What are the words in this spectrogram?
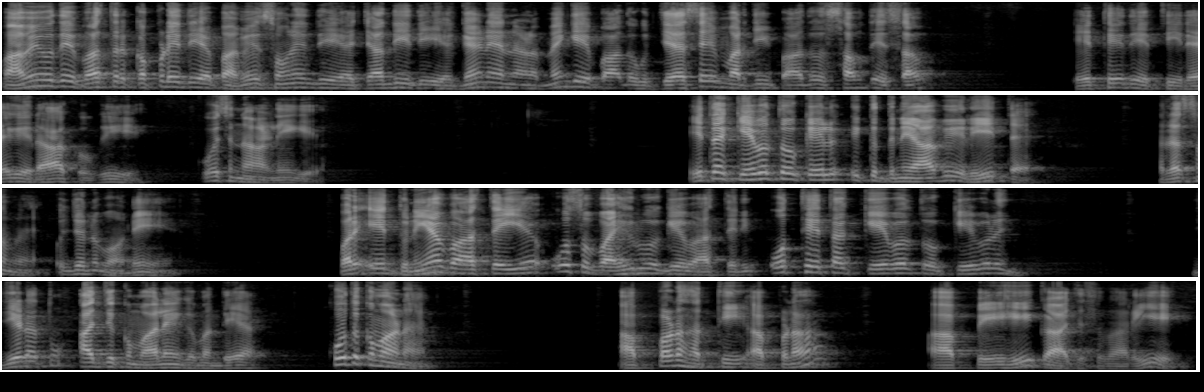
ਭਾਵੇਂ ਉਹਦੇ ਵਸਤਰ ਕੱਪੜੇ ਦੇ ਆ, ਭਾਵੇਂ ਸੋਨੇ ਦੇ ਆ, ਚਾਂਦੀ ਦੇ ਆ, ਗਹਿਣਿਆਂ ਨਾਲ ਮਹਿੰਗੇ ਪਾ ਦੋ, ਜੈਸੇ ਮਰਜ਼ੀ ਪਾ ਦੋ, ਸਭ ਦੇ ਸਭ ਇੱਥੇ ਦੇ ਇੱਥੇ ਰਹਿ ਗਏ, ਰਾਖ ਹੋ ਗਈ। ਕੁਛ ਨਾਲ ਨਹੀਂ ਗਿਆ। ਇਹ ਤਾਂ ਕੇਵਲ ਤੋਂ ਕੇਵਲ ਇੱਕ ਦੁਨਿਆਵੀ ਰੀਤ ਹੈ, ਰਸਮ ਹੈ, ਉਹ ਜੋ ਨਿਭਾਉਣੀ ਹੈ। ਪਰ ਇਹ ਦੁਨੀਆ ਵਾਸਤੇ ਹੀ ਹੈ, ਉਸ ਵਾਹਿਗੁਰੂ ਅੱਗੇ ਵਾਸਤੇ ਨਹੀਂ। ਉੱਥੇ ਤਾਂ ਕੇਵਲ ਤੋਂ ਕੇਵਲ ਜਿਹੜਾ ਤੂੰ ਅੱਜ ਕਮਾ ਲੇਗਾ ਬੰਦਿਆ ਖੁਦ ਕਮਾਣਾ ਹੈ। ਆਪਣ ਹੱਥੀ ਆਪਣਾ, ਆਪੇ ਹੀ ਕਾਜ ਸਵਾਰੀਏ।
